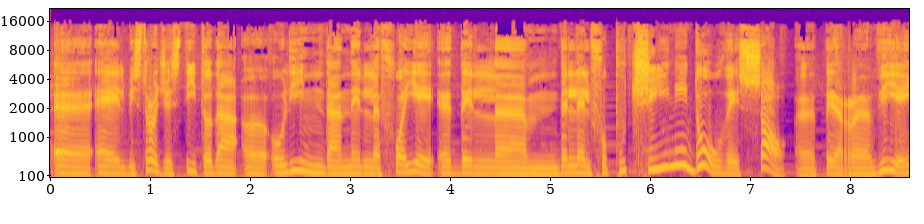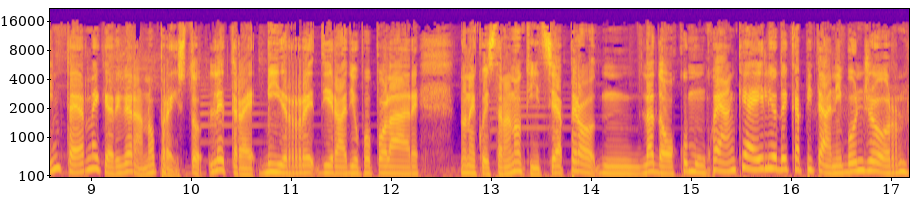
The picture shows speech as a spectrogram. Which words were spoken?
eh, è il bistro gestito da eh, Olinda nel foyer eh, del, um, dell'Elfo Puccini dove so eh, per vie interne che arriveranno presto le tre birre di Radio Popolare. Non è questa la notizia però mh, la do comunque anche a Elio De Capitani. Buongiorno.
